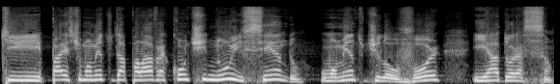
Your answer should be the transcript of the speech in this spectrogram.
Que, Pai, este momento da palavra continue sendo um momento de louvor e adoração.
